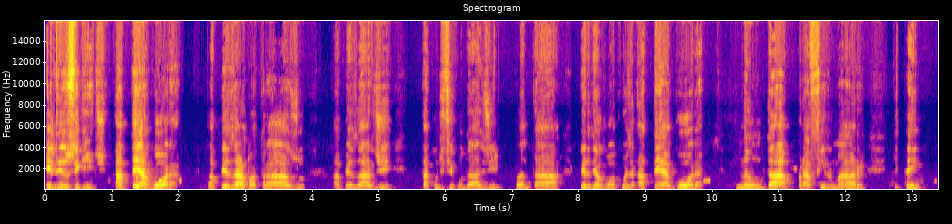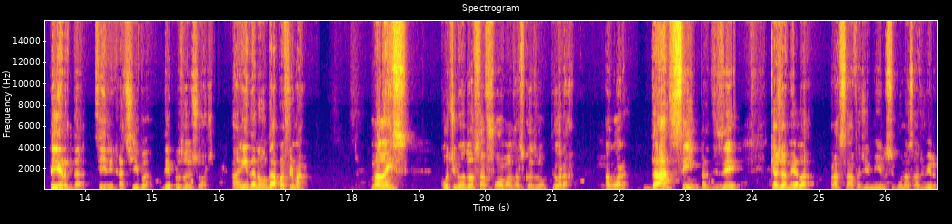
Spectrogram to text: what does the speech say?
Ele diz o seguinte: até agora, apesar do atraso, apesar de estar com dificuldade de plantar, perder alguma coisa, até agora não dá para afirmar que tem perda significativa de produção de soja. Ainda não dá para afirmar. Mas, continuando dessa forma, as coisas vão piorar. Agora, dá sim para dizer que a janela para a safra de milho, segundo a safra de milho,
